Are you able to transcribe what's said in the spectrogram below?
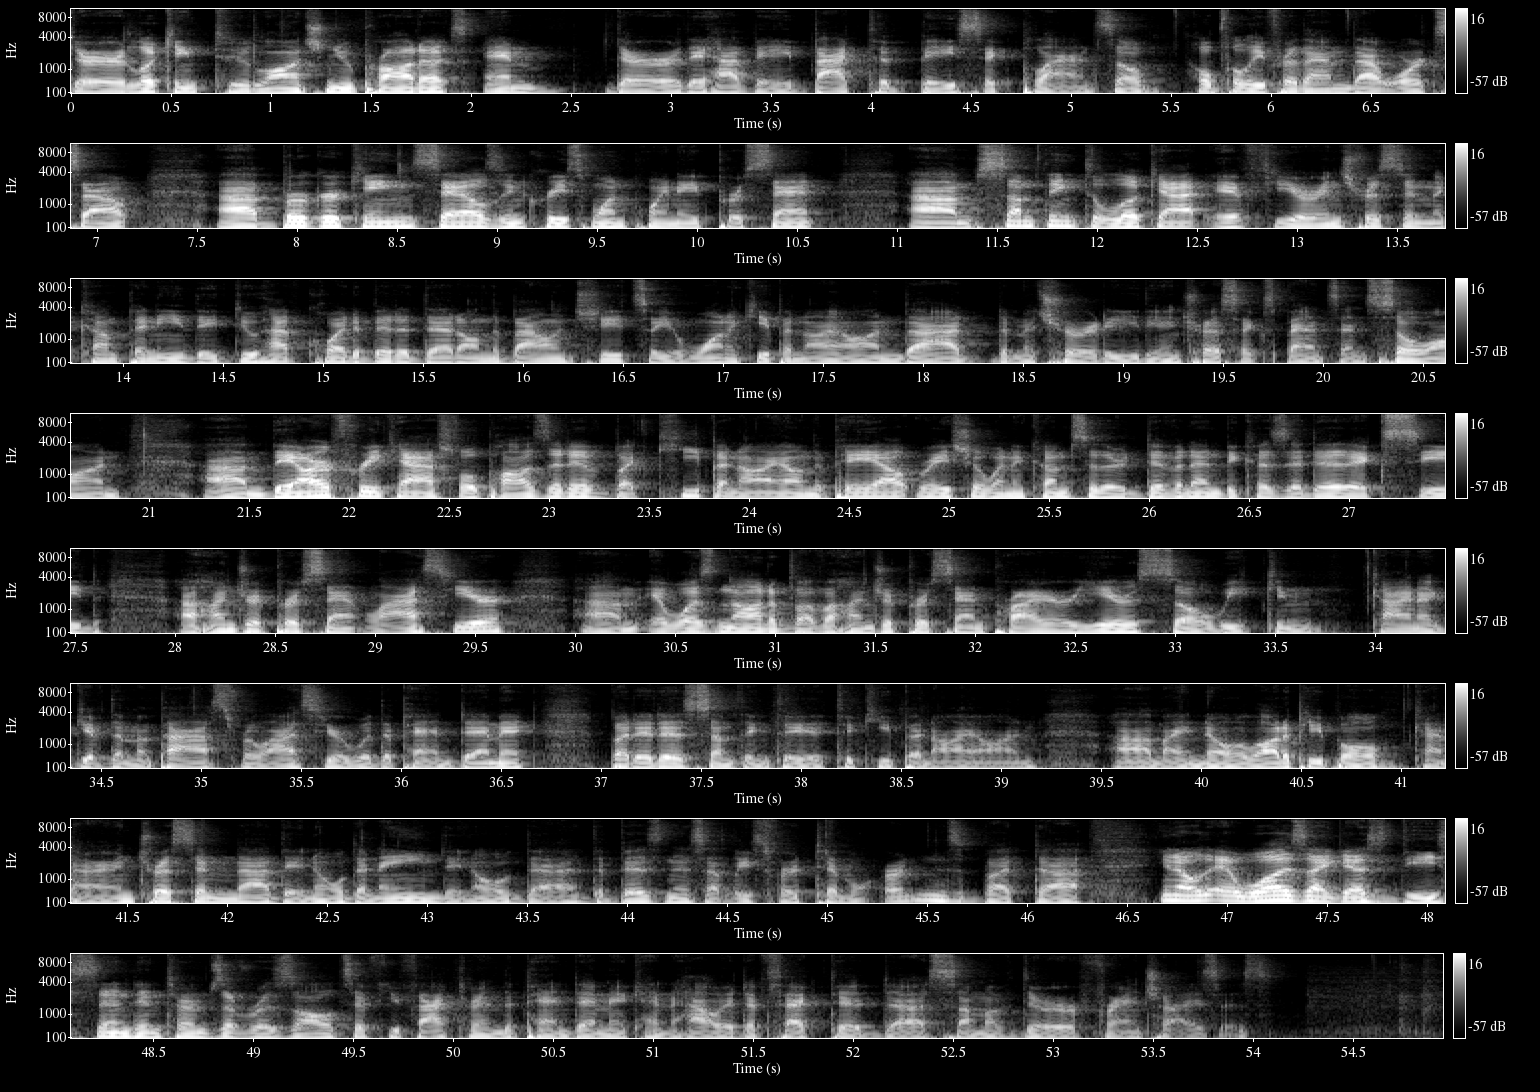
They're looking to launch new products and they're they have a back to basic plan. So hopefully for them that works out. Uh, Burger King sales increased 1.8 percent. Um, something to look at if you're interested in the company. They do have quite a bit of debt on the balance sheet, so you want to keep an eye on that, the maturity, the interest expense, and so on. Um, they are free cash flow positive, but keep an eye on the payout ratio when it comes to their dividend because it did exceed 100% last year. Um, it was not above 100% prior years, so we can kind of give them a pass for last year with the pandemic, but it is something to, to keep an eye on. Um, I know a lot of people kind of are interested in that. They know the name, they know the the business, at least for Tim Hortons. But uh, you know, it was, I guess, decent in terms of results if you factor in the pandemic and how it affected uh, some of their franchises.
